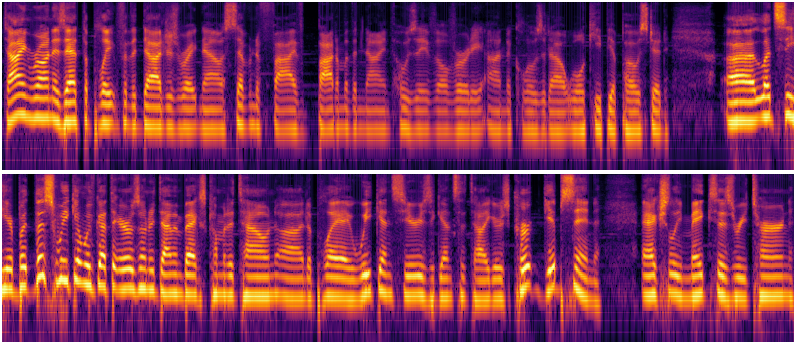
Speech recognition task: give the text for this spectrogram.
tying run is at the plate for the Dodgers right now, seven to five, bottom of the ninth. Jose Valverde on to close it out. We'll keep you posted. Uh, let's see here. But this weekend, we've got the Arizona Diamondbacks coming to town uh, to play a weekend series against the Tigers. Kirk Gibson actually makes his return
